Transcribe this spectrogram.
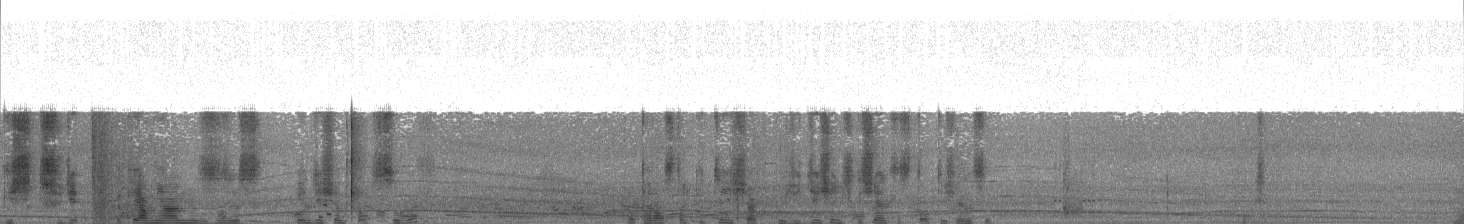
jakieś 30... Jak ja miałem z, z 50 subów? A teraz taki tysiak, później 10 tysięcy, 100 tysięcy. No.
